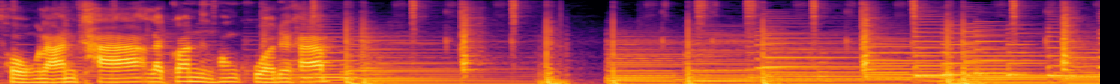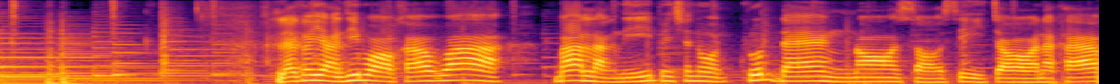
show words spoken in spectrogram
โถงร้านค้าแล้วก็ 1 ห้องครัวด้วยครับ แล้วก็อย่างที่บอกครับว่าบ้านหลังนี้เป็นโฉนดครุฑแดงนอสอสี่จอนะครับ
